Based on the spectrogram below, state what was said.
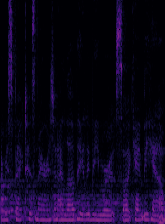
I respect his marriage and I love Hailey Bieber, so it can't be him.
